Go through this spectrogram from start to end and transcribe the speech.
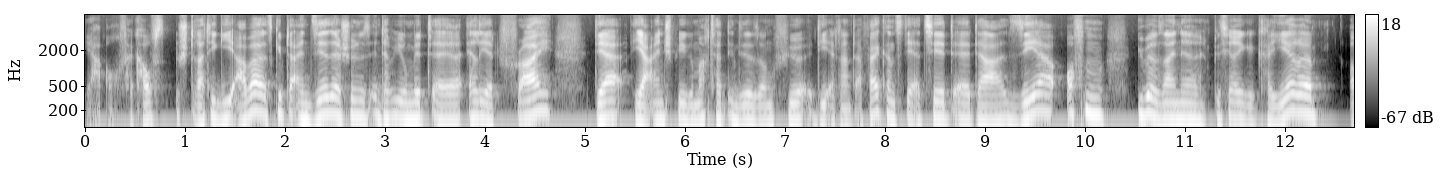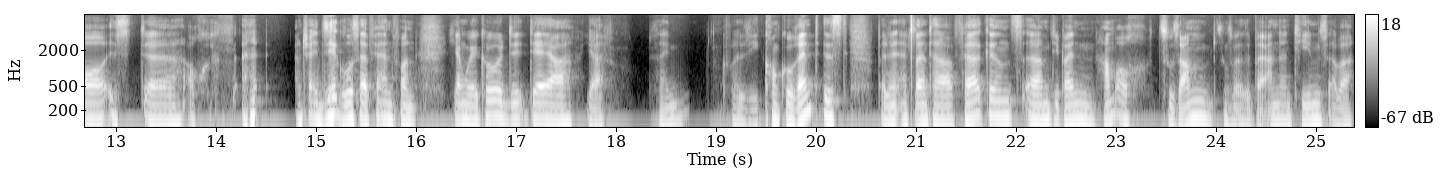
ja auch Verkaufsstrategie, aber es gibt da ein sehr, sehr schönes Interview mit äh, Elliot Fry, der ja ein Spiel gemacht hat in dieser Saison für die Atlanta Falcons. Der erzählt äh, da sehr offen über seine bisherige Karriere, er ist äh, auch anscheinend sehr großer Fan von Young Waco, der ja, ja sein quasi Konkurrent ist bei den Atlanta Falcons. Ähm, die beiden haben auch zusammen, beziehungsweise bei anderen Teams, aber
